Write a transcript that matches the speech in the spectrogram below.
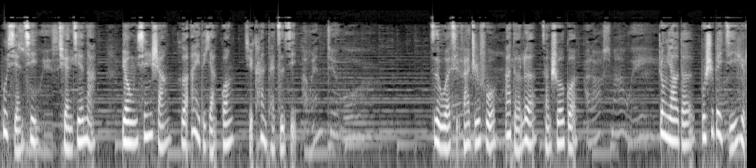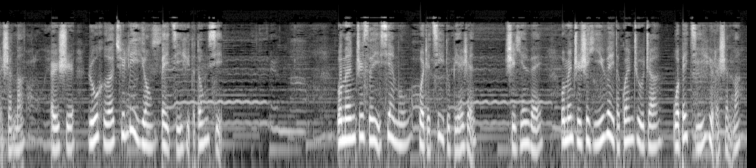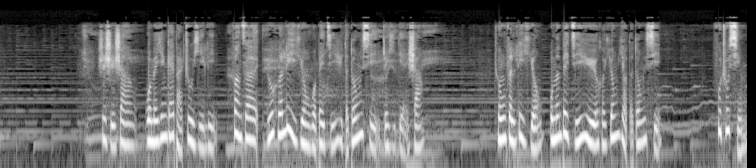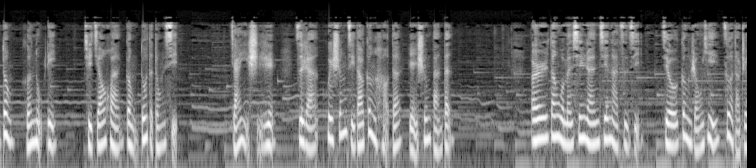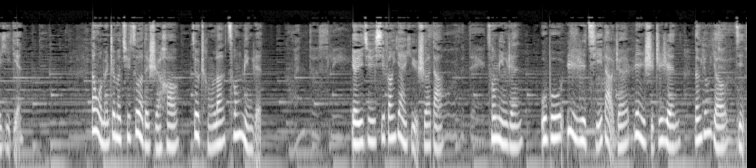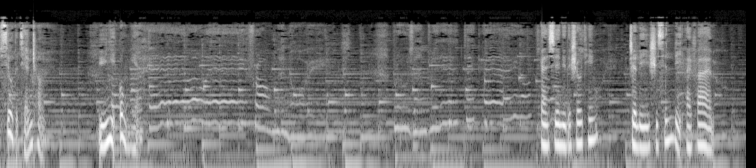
不嫌弃，全接纳，用欣赏和爱的眼光去看待自己。自我启发之父阿德勒曾说过：“重要的不是被给予了什么，而是如何去利用被给予的东西。”我们之所以羡慕或者嫉妒别人，是因为我们只是一味的关注着我被给予了什么。事实上，我们应该把注意力放在如何利用我被给予的东西这一点上，充分利用我们被给予和拥有的东西，付出行动和努力，去交换更多的东西，假以时日，自然会升级到更好的人生版本。而当我们欣然接纳自己，就更容易做到这一点。当我们这么去做的时候，就成了聪明人。有一句西方谚语说道：“聪明人无不日日祈祷着认识之人能拥有锦绣的前程，与你共勉。感谢你的收听，这里是心理 FM，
